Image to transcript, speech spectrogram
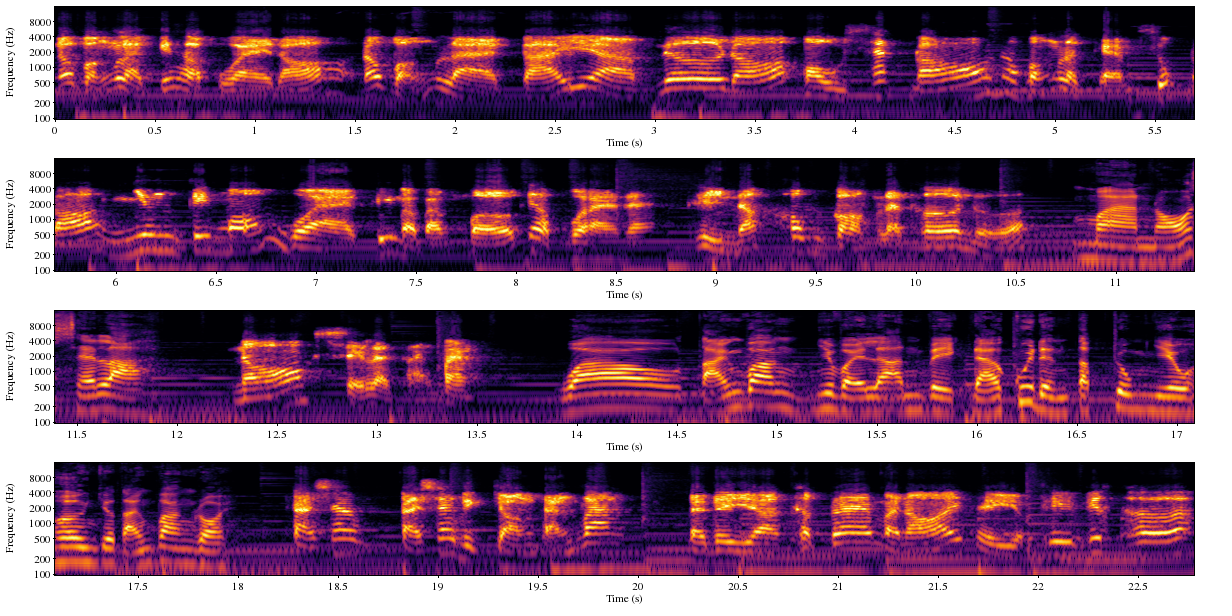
Nó vẫn là cái hộp quà đó nó vẫn là cái uh, nơ đó màu sắc đó nó vẫn là cảm xúc đó. Nhưng cái món quà khi mà bạn mở cái hộp quà ra thì nó không còn là thơ nữa. Mà nó sẽ là nó sẽ là tản văn wow tản văn như vậy là anh việt đã quyết định tập trung nhiều hơn cho tản văn rồi. Tại sao tại sao việc chọn tản văn? Tại vì à, thật ra mà nói thì khi viết thơ á,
